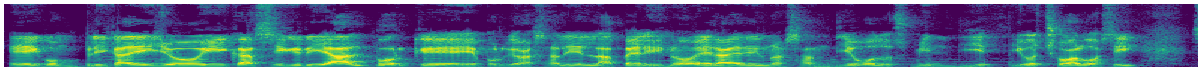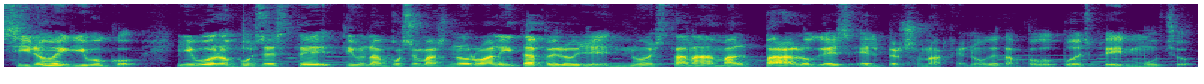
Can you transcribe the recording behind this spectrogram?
eh, complicadillo y casi grial porque, porque va a salir en la peli, ¿no? Era de una San Diego 2018 o algo así, si no me equivoco. Y bueno, pues este tiene una pose más normalita, pero oye, no está nada mal para lo que es el personaje, ¿no? Que tampoco puedes pedir mucho.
